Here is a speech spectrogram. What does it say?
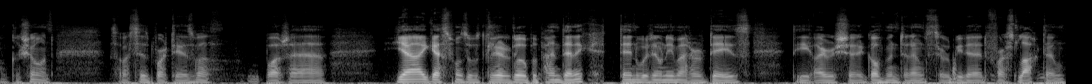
Uncle Sean. So it's his birthday as well. But uh, yeah, I guess once it was declared a global pandemic, then within only a matter of days, the Irish uh, government announced there would be the, the, first lockdown,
